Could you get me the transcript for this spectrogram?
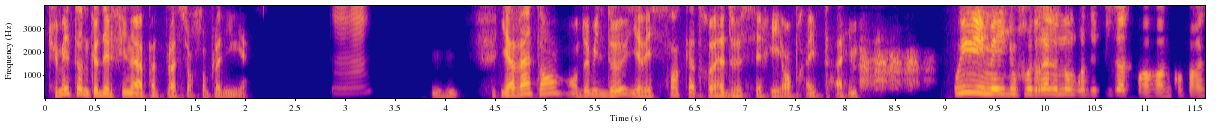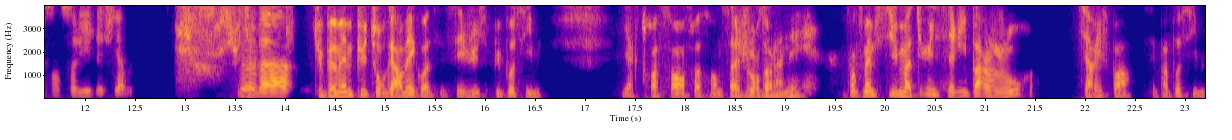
Tu m'étonnes que Delphine n'a pas de place sur son planning. Mhm. Mhm. Il y a 20 ans, en 2002, il y avait 182 séries en prime time. Oui, mais il nous faudrait le nombre d'épisodes pour avoir une comparaison solide et fiable. Parce que là, tu peux même plus tout regarder, quoi. C'est- juste plus possible. Il y a que 365 jours dans l'année. Donc même si tu mates une série par jour, t'y arrives pas. C'est pas possible.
